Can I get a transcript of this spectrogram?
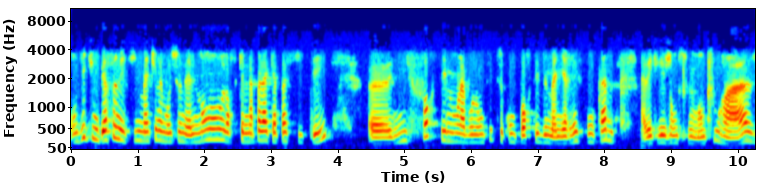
on dit qu'une personne est immature émotionnellement lorsqu'elle n'a pas la capacité, euh, ni forcément la volonté de se comporter de manière responsable avec les gens de son entourage,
